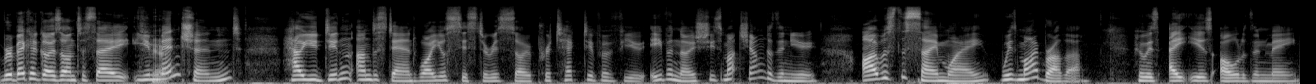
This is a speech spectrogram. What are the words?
Rebecca goes on to say, You Yeah. mentioned how you didn't understand why your sister is so protective of you, even though she's much younger than you. I was the same way with my brother, who is eight years older than me.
